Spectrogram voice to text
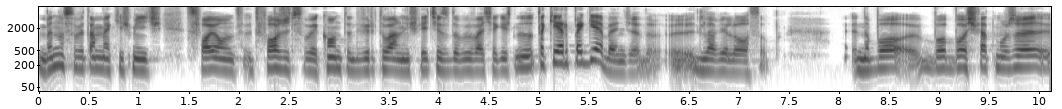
Będą sobie tam jakieś mieć swoją, tworzyć sobie kontent w wirtualnym świecie, zdobywać jakieś, no takie RPG będzie do, dla wielu osób. No bo, bo, bo świat może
